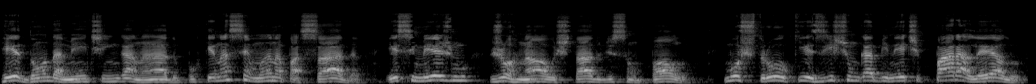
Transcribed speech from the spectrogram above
redondamente enganado, porque na semana passada, esse mesmo jornal, o Estado de São Paulo, mostrou que existe um gabinete paralelo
